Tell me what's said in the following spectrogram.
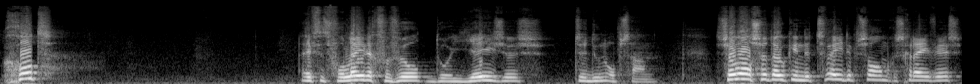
God heeft het volledig vervuld door Jezus te doen opstaan. Zoals het ook in de tweede psalm geschreven is:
